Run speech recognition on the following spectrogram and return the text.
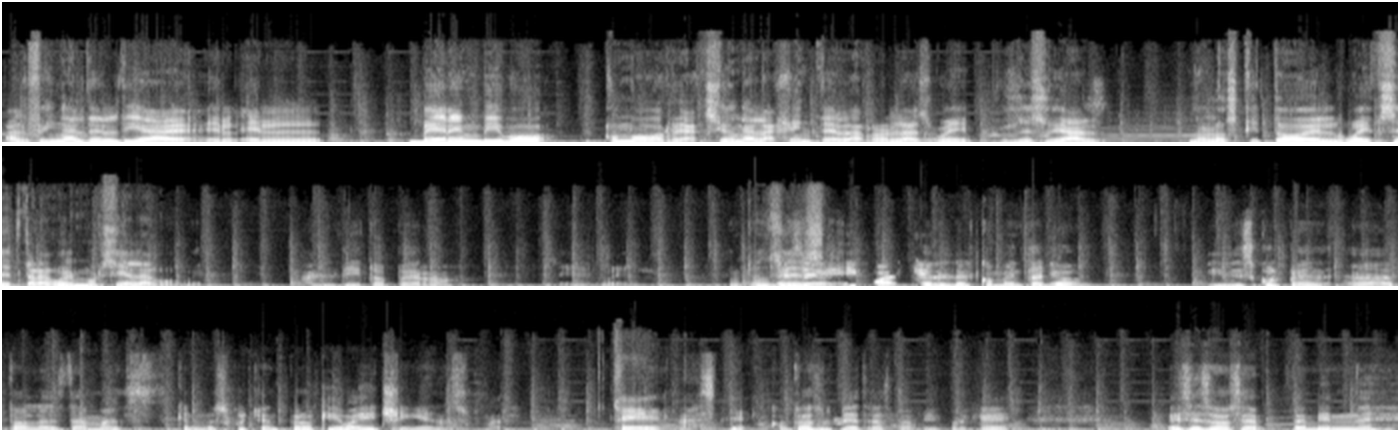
al final del día, el, el ver en vivo cómo reacciona la gente a las rolas, güey, pues eso ya nos los quitó el güey que se tragó el murciélago, güey. Maldito perro. Sí, güey. Entonces. Ese, igual que el del comentario, y disculpen a, todas las damas que nos escuchan, pero que vaya y chinguen a su madre. Sí. Con todas sus letras, papi, porque es eso, o sea, también eh,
